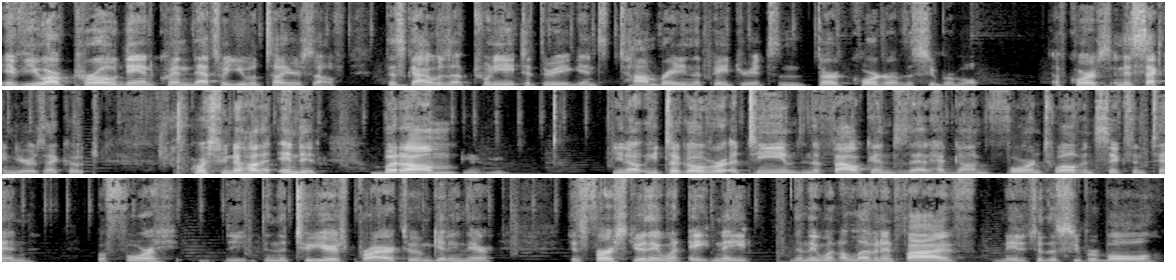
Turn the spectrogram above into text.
If you are pro Dan Quinn, that's what you will tell yourself. This guy was up 28 to 3 against Tom Brady and the Patriots in the third quarter of the Super Bowl. Of course, in his second year as head coach. Of course, we know how that ended. But um, mm-hmm. you know, he took over a team in the Falcons that had gone 4 and 12 and 6 and 10 before the, in the two years prior to him getting there. His first year they went eight and eight, then they went eleven and five, made it to the Super Bowl,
